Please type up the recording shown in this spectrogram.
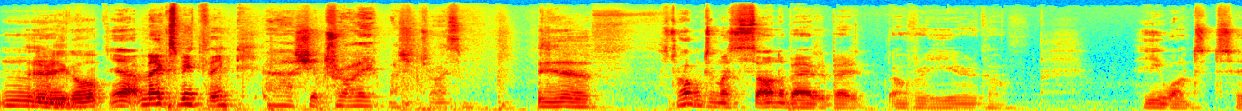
There you go. Yeah, it makes me think "Ah, I should try. I should try some. Yeah. I was talking to my son about it about over a year ago. He wanted to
